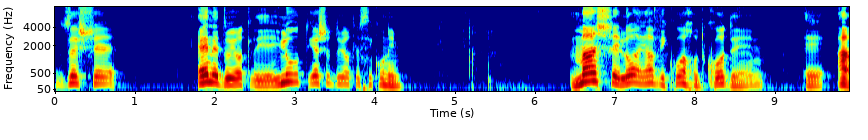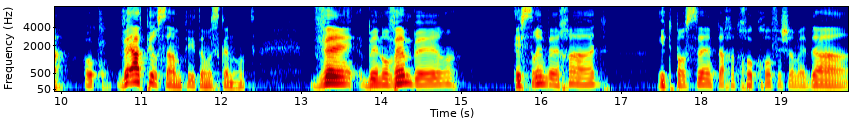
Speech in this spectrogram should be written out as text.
זה שאין עדויות ליעילות, יש עדויות לסיכונים. מה שלא היה ויכוח עוד קודם, אה, אה אוקיי, ואת פרסמתי את המסקנות, ובנובמבר 21, התפרסם תחת חוק חופש המידע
